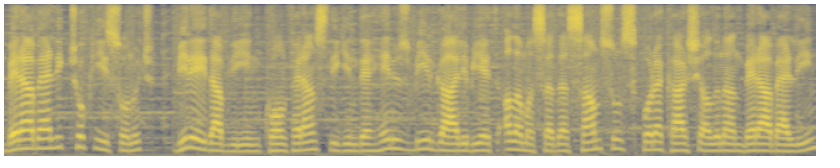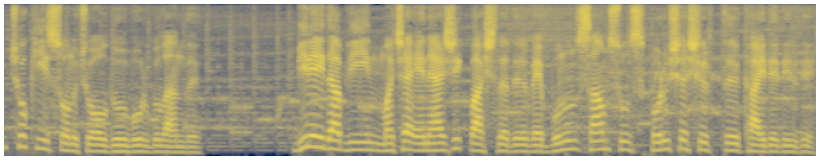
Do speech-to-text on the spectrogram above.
Beraberlik çok iyi sonuç, Breiðablik'in konferans liginde henüz bir galibiyet alamasa da Samsun Spor'a karşı alınan beraberliğin çok iyi sonuç olduğu vurgulandı. Breiðablik'in maça enerjik başladığı ve bunun Samsun Spor'u şaşırttığı kaydedildi.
